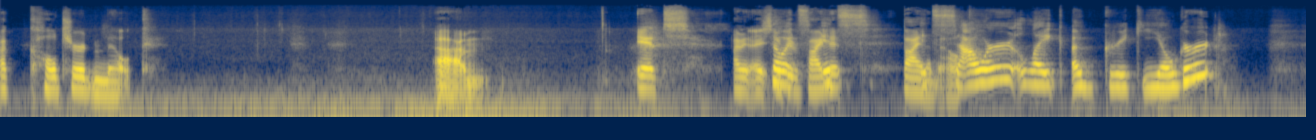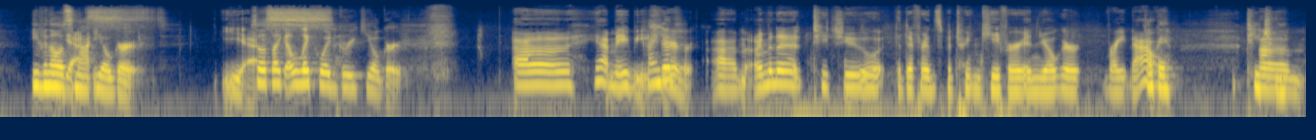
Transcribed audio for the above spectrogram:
a, a cultured milk. Um, it. I mean, So you can find it's it by the it's milk. sour like a Greek yogurt, even though it's not yogurt. Yes. So it's like a liquid Greek yogurt. Uh, yeah, maybe. Kind of. Um, I'm gonna teach you the difference between kefir and yogurt right now. Okay, teach me. Um,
